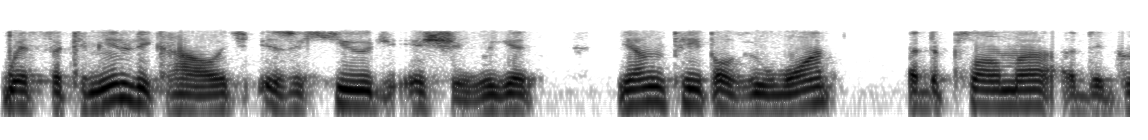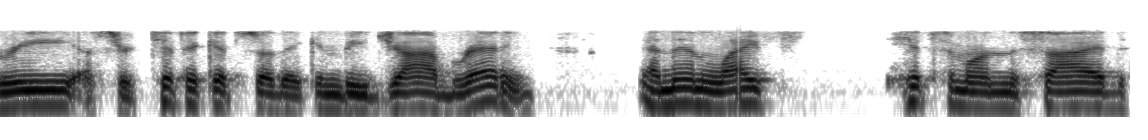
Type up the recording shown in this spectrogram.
with the community college is a huge issue. We get young people who want a diploma, a degree, a certificate so they can be job ready. And then life hits them on the side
